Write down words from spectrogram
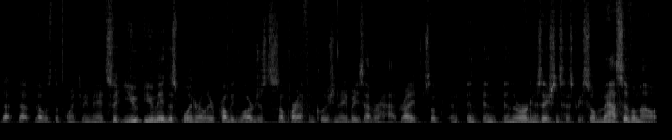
That, that, that, that was the point to be made. So you, you made this point earlier, probably the largest subpart F inclusion anybody's ever had, right? So in, in- in, their organization's history. So massive amount,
